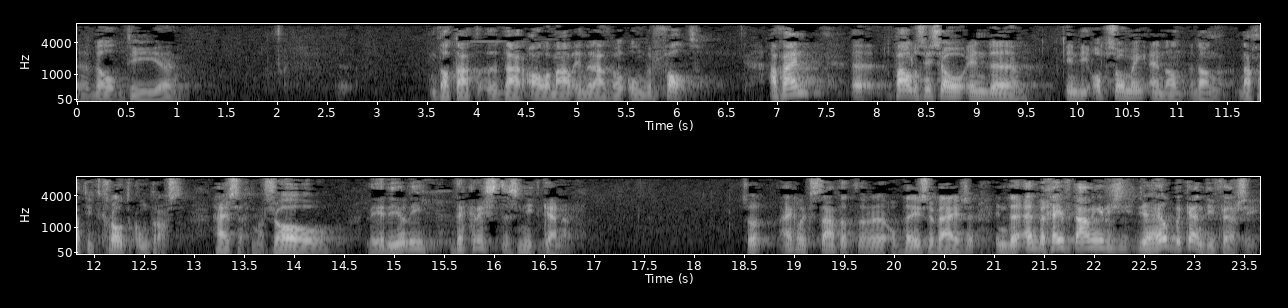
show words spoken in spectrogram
uh, wel die. dat dat daar allemaal inderdaad wel onder valt. Afijn, Paulus is zo in, de, in die opsomming en dan, dan, dan gaat hij het grote contrast. Hij zegt, maar zo leerden jullie de Christus niet kennen. Zo, eigenlijk staat het er eh, op deze wijze. In de NBG-vertaling is die heel bekend, die versie.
